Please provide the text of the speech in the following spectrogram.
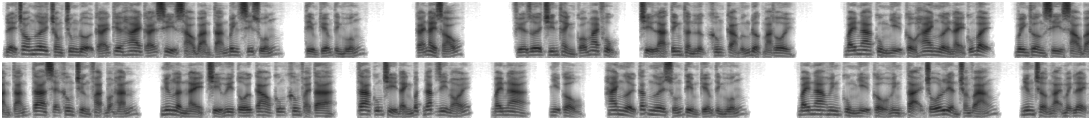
để cho ngươi trong trung đội cái kia hai cái xì xào bàn tán binh sĩ xuống, tìm kiếm tình huống. Cái này sáu. Phía dưới chín thành có mai phục, chỉ là tinh thần lực không cảm ứng được mà thôi. Bay nga cùng nhị cầu hai người này cũng vậy, bình thường xì xào bàn tán ta sẽ không trừng phạt bọn hắn, nhưng lần này chỉ huy tối cao cũng không phải ta ta cũng chỉ đánh bất đắc dĩ nói, bay nga, nhị cầu, hai người các ngươi xuống tìm kiếm tình huống. Bay nga huynh cùng nhị cầu huynh tại chỗ liền choáng váng, nhưng trở ngại mệnh lệnh,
